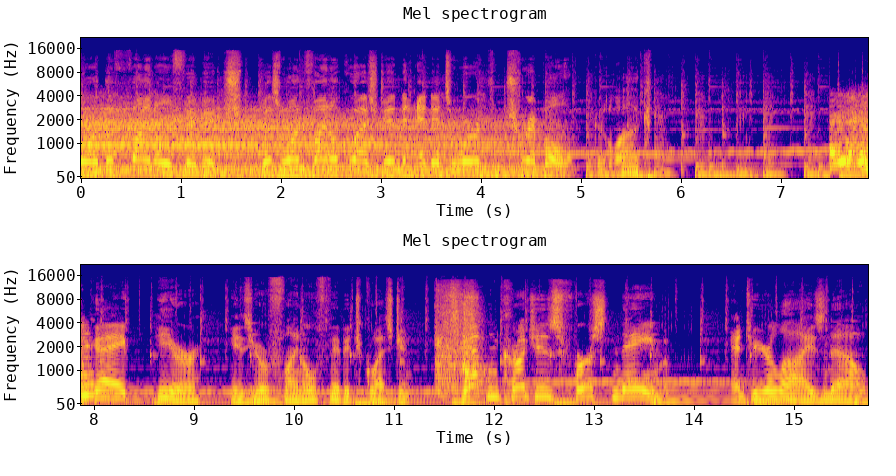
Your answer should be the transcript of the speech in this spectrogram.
For the final fibbage. Just one final question, and it's worth triple. Good luck. Okay, here is your final fibbage question. Cap'n Crunch's first name. Enter your lies now.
